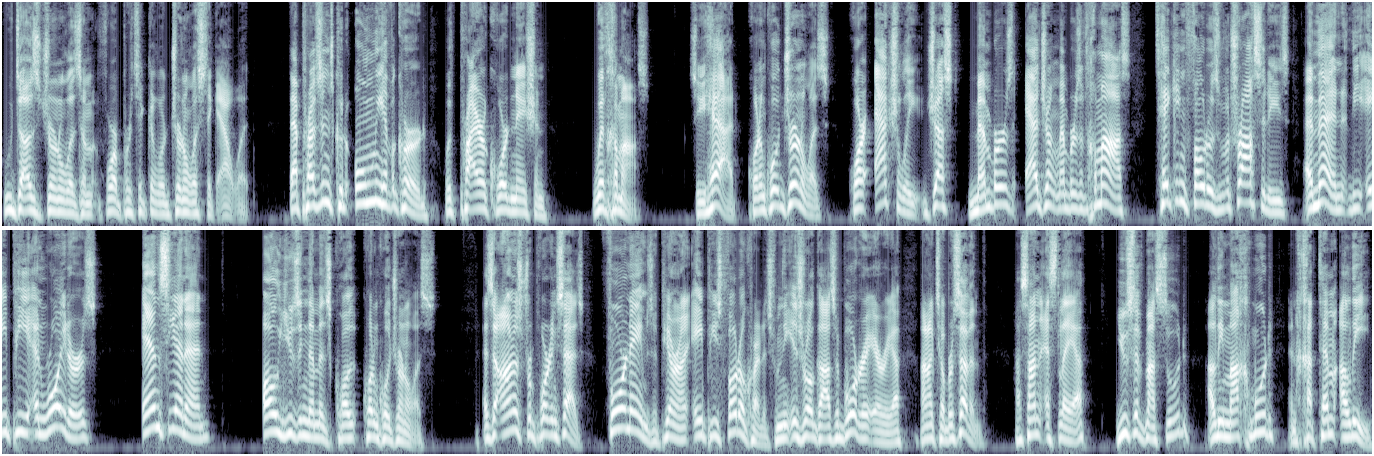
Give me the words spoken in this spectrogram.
who does journalism for a particular journalistic outlet. That presence could only have occurred with prior coordination with Hamas. So you had quote unquote journalists who are actually just members, adjunct members of Hamas, taking photos of atrocities, and then the AP and Reuters and CNN all using them as quote, quote unquote journalists. As the Honest Reporting says, four names appear on AP's photo credits from the Israel Gaza border area on October 7th Hassan Eslaiah, Yusuf Masood, Ali Mahmoud, and Khatem Ali.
